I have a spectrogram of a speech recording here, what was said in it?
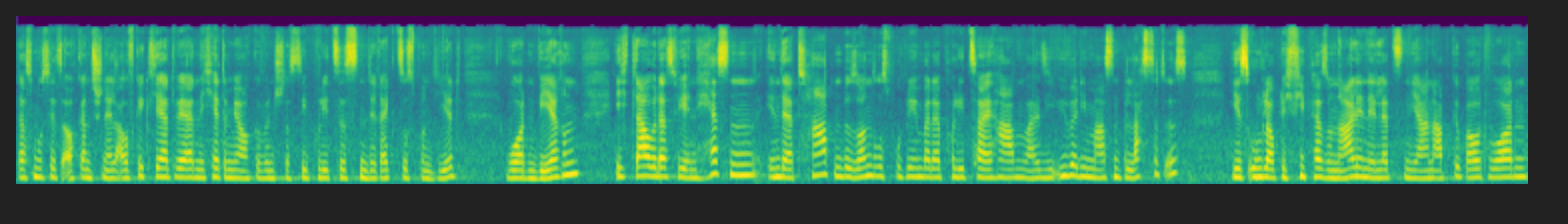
Das muss jetzt auch ganz schnell aufgeklärt werden. Ich hätte mir auch gewünscht, dass die Polizisten direkt suspendiert worden wären. Ich glaube, dass wir in Hessen in der Tat ein besonderes Problem bei der Polizei haben, weil sie über die Maßen belastet ist. Hier ist unglaublich viel Personal in den letzten Jahren abgebaut worden.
